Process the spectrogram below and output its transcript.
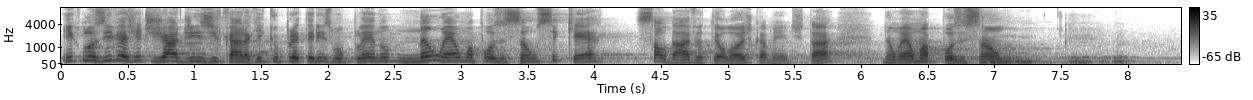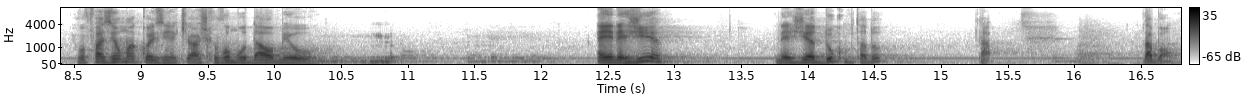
Inclusive, a gente já diz de cara aqui que o preterismo pleno não é uma posição sequer saudável teologicamente, tá? Não é uma posição. Vou fazer uma coisinha aqui, eu acho que eu vou mudar o meu. É energia? Energia do computador? Tá. Tá bom.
